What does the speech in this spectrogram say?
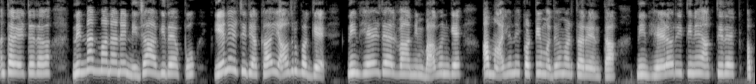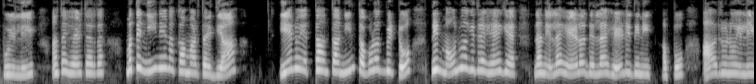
ಅಂತ ಹೇಳ್ತಾ ಇದ್ದಾಗ ನಿನ್ನ ಅನುಮಾನನೇ ನಿಜ ಆಗಿದೆ ಅಪ್ಪು. ಏನ್ ಹೇಳ್ತಿದ್ಯಾಕ ಯಾವ್ದ್ರ ಬಗ್ಗೆ? ನೀನ್ ಹೇಳ್ದೆ ಅಲ್ವಾ ನಿಮ್ ಬಾವನ್ಗೆ ಆ ಮಾಯನೆ ಕೊಟ್ಟಿ ಮದುವೆ ಮಾಡ್ತಾರೆ ಅಂತ. ನೀನ್ ಹೇಳೋ ರೀತಿನೇ ಆಗ್ತಿದೆ ಅಪ್ಪು ಇಲ್ಲಿ. ಅಂತ ಹೇಳ್ತಾ ಇರ್ದ, ಮತ್ತೆ ನೀನೇನಕ್ಕ ಮಾಡ್ತಾ ಇದ್ಯಾ? ಏನು ಎತ್ತ ಅಂತ ನೀನ್ ತಗೊಳೋದ್ ಬಿಟ್ಟು ನೀನ್ ಮೌನವಾಗಿದ್ರೆ ಹೇಗೆ? ನಾನೆಲ್ಲ ಹೇಳೋದೆಲ್ಲ ಹೇಳಿದ್ದೀನಿ ಅಪ್ಪು. ಆದ್ರೂನು ಇಲ್ಲಿ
